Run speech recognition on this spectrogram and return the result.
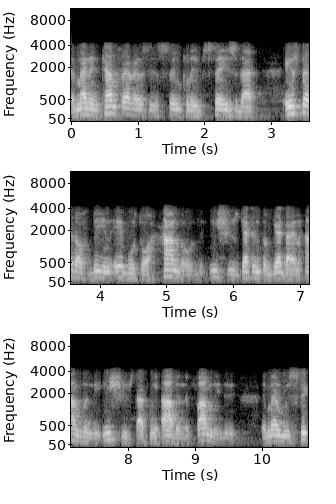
Amen. Interferences simply says that instead of being able to handle the issues, getting together and handling the issues that we have in the family, the, amen, we seek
